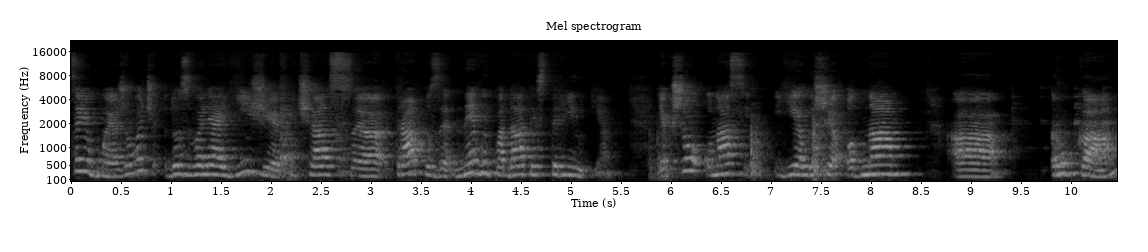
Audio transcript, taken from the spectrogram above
цей обмежувач дозволяє їжі під час е, трапези не випадати з тарілки. Якщо у нас є лише одна рука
